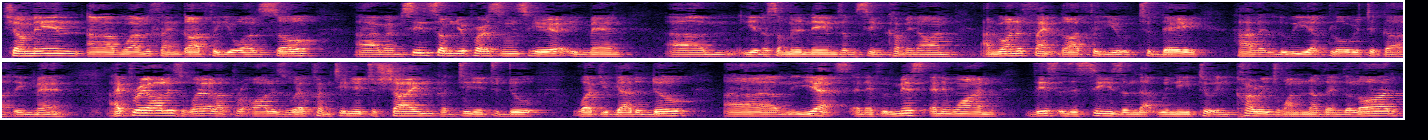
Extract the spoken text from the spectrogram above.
Charmaine, I um, want to thank God for you also. Um, I'm seeing some new persons here. Amen. Um, you know, some of the names I'm seeing coming on. And we want to thank God for you today. Hallelujah. Glory to God. Amen. I pray all is well. I pray all is well. Continue to shine. Continue to do what you got to do. Um, yes. And if we miss anyone, this is a season that we need to encourage one another in the Lord.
